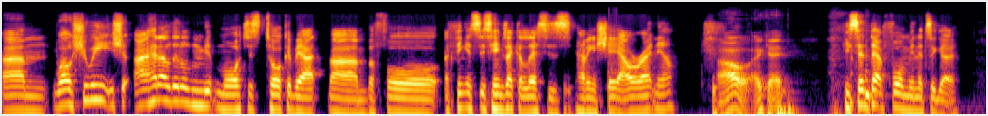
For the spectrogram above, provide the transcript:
Um, well, should we? Should, I had a little bit more to talk about um, before. I think it's, it seems like Aless is having a shower right now. Oh, okay. He said that four minutes ago.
